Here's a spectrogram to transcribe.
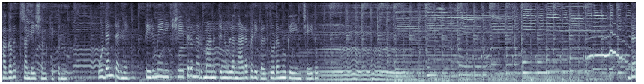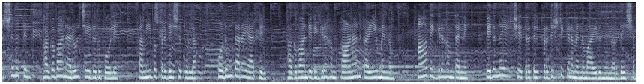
ഭഗവത് സന്ദേശം കിട്ടുന്നു. ഉടൻ തന്നെ തിരുമേനി ക്ഷേത്ര നിർമ്മാണത്തിനുള്ള നടപടികൾ തുടങ്ങുകയും ചെയ്തു. ദർശനത്തിൽ ഭഗവാൻ അരുൾ ചെയ്തതുപോലെ സമീപ പ്രദേശത്തുള്ള കൊടുംതറയാറ്റിൽ ഭഗവാന്റെ വിഗ്രഹം കാണാൻ കഴിയുമെന്നും ആ വിഗ്രഹം തന്നെ പെരുന്നയിൽ ക്ഷേത്രത്തിൽ പ്രതിഷ്ഠിക്കണമെന്നുമായിരുന്നു നിർദ്ദേശം.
